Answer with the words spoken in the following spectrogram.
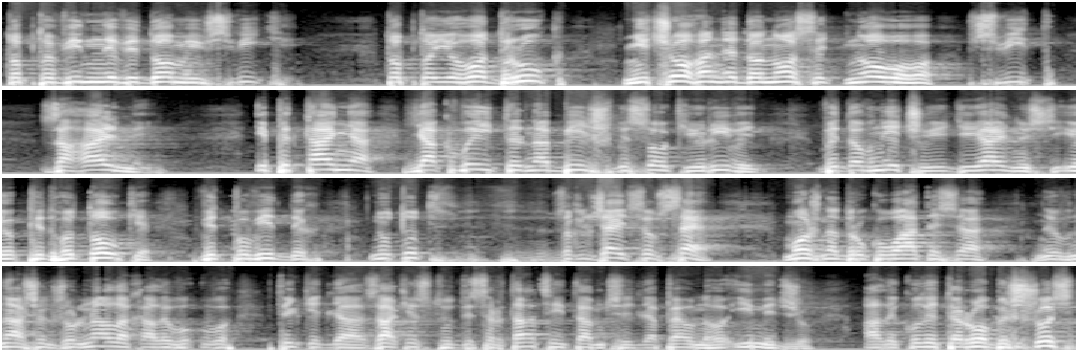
Тобто він невідомий в світі. Тобто його друк нічого не доносить нового в світ, загальний. І питання, як вийти на більш високий рівень видавничої діяльності і підготовки відповідних, ну тут заключається все. Можна друкуватися в наших журналах, але в, в- тільки для захисту дисертацій там чи для певного іміджу. Але коли ти робиш щось,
